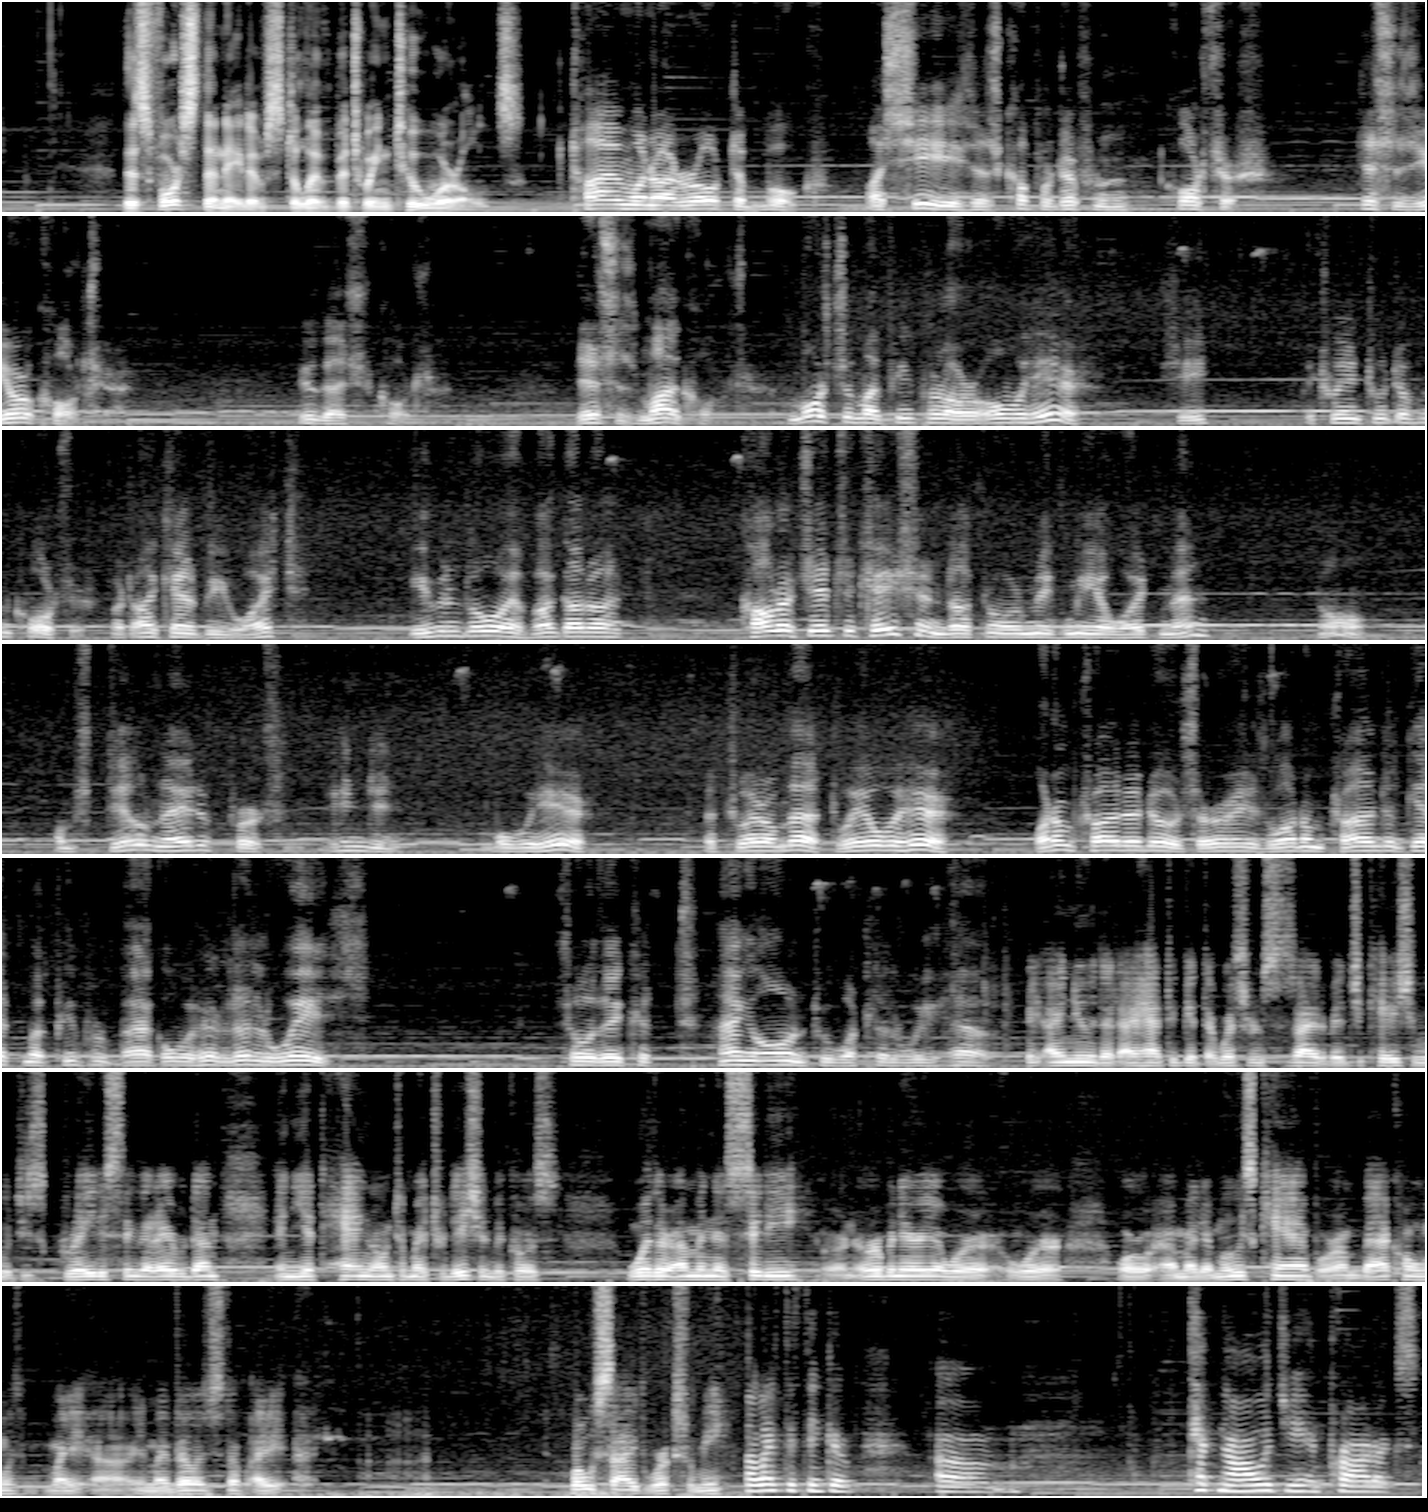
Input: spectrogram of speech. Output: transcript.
This forced the natives to live between two worlds. Time when I wrote the book, I see there's a couple of different cultures. This is your culture, you guys' culture. This is my culture. Most of my people are over here, see, between two different cultures. But I can't be white, even though if I got a college education, that will make me a white man. No, I'm still native person, Indian, over here. That's where I'm at, way over here. What I'm trying to do, sir, is what I'm trying to get my people back over here little ways so they could hang on to what little we have. I knew that I had to get the Western Society of Education, which is the greatest thing that I ever done, and yet hang on to my tradition because whether I'm in a city or an urban area where, where or I'm at a moose camp, or I'm back home with my uh, in my village stuff. I, I, both sides works for me. I like to think of um, technology and products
